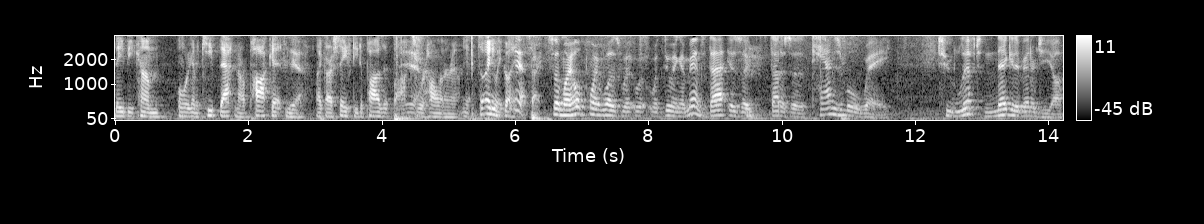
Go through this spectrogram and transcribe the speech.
they become, oh, we're going to keep that in our pocket, and Yeah. like our safety deposit box, Yeah. we're hauling around. Yeah. So anyway, go ahead. Yeah. Sorry. So my whole point was with, with, with doing amends. That is a that is a tangible way to lift negative energy off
